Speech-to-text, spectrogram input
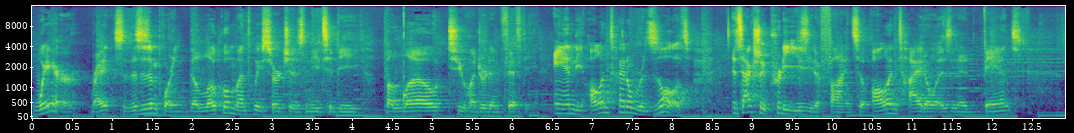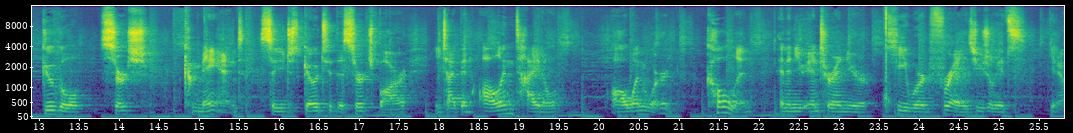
Where, right, so this is important, the local monthly searches need to be below 250. And the all in title results, it's actually pretty easy to find. So all in title is an advanced Google search command. So you just go to the search bar, you type in all in title, all one word, colon, and then you enter in your keyword phrase. Usually it's, you know,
